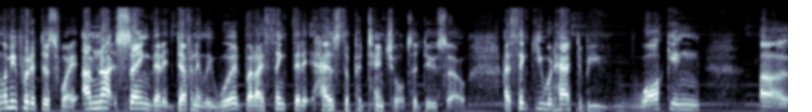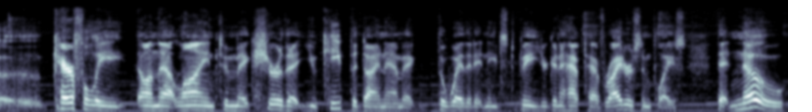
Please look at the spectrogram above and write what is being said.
let me put it this way. I'm not saying that it definitely would, but I think that it has the potential to do so. I think you would have to be walking uh, carefully on that line to make sure that you keep the dynamic the way that it needs to be. You're going to have to have writers in place that know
